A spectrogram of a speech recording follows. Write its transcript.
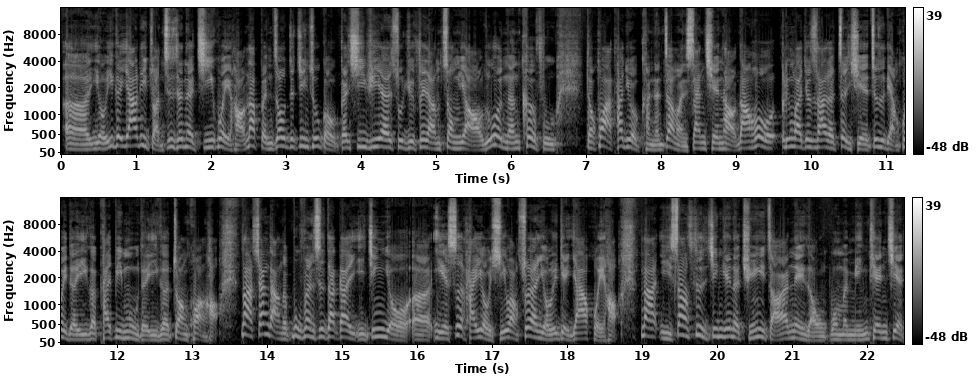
呃，有一个压力转支撑的机会哈。那本周的进出口跟 CPI 数据非常重要，如果能克服的话，它就有可能站稳三千哈。然后另外就是它的政协，就是两会的一个开闭幕的一个状况哈。那香港的部分是大概已经有呃，也是还有希望，虽然有一点压回哈。那以上是今天的群益早安内容，我们明天见。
